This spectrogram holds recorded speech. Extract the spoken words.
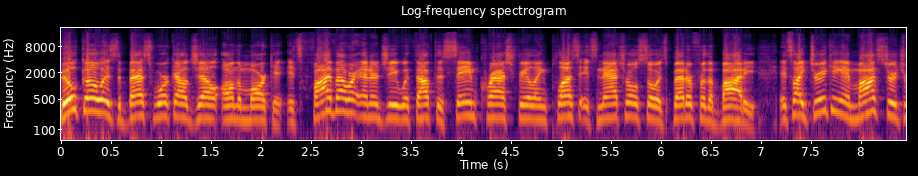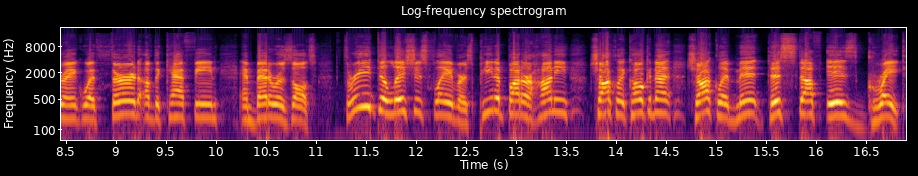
Built Go is the best workout gel on the market. It's 5 hour energy without the same crash feeling, plus it's natural so it's better for the body. It's like drinking a monster drink with third of the caffeine and better results. Three delicious flavors peanut butter, honey, chocolate coconut, chocolate mint. This stuff is great.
